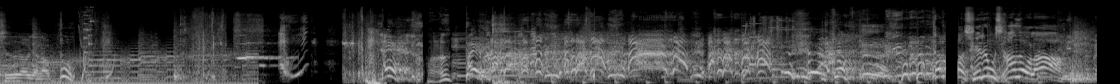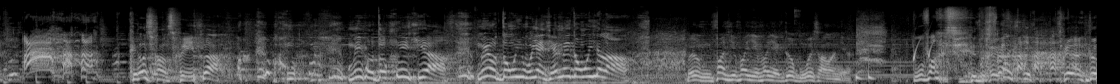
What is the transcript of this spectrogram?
石头剪刀布。哎，哎，他把锤子我抢走了，给我抢锤子，没有东西啊，没有东西，我眼前没东西了。没有，你放心放心放心，哥不会伤到你。不放心，不放心，这都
